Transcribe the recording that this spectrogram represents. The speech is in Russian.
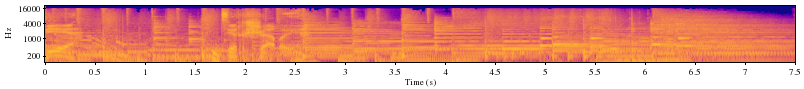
Две державы.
